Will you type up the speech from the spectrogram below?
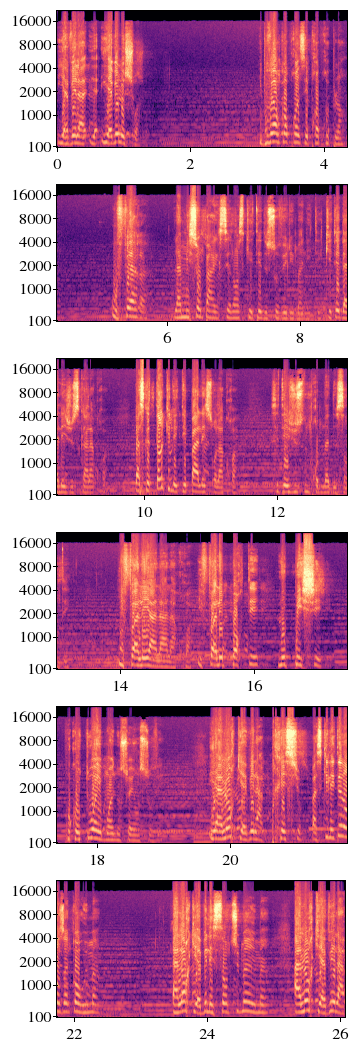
il avait il y avait le choix. Il pouvait encore prendre ses propres plans ou faire la mission par excellence qui était de sauver l'humanité, qui était d'aller jusqu'à la croix. Parce que tant qu'il n'était pas allé sur la croix, c'était juste une promenade de santé. Il fallait aller à la croix. Il fallait porter le péché pour que toi et moi nous soyons sauvés. Et alors qu'il y avait la pression, parce qu'il était dans un corps humain, alors qu'il y avait les sentiments humains, alors qu'il y avait la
